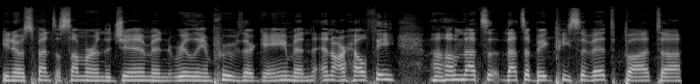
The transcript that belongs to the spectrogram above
you know, spent a summer in the gym and really improved their game and, and are healthy. Um, that's a, that's a big piece of it. But uh,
